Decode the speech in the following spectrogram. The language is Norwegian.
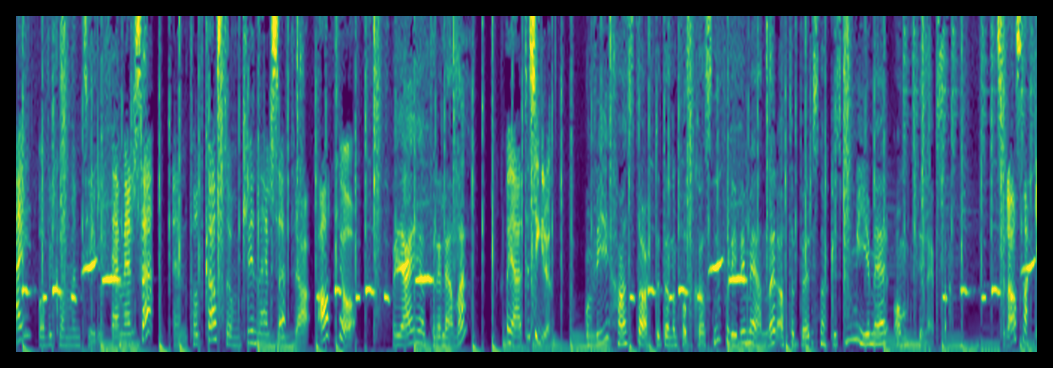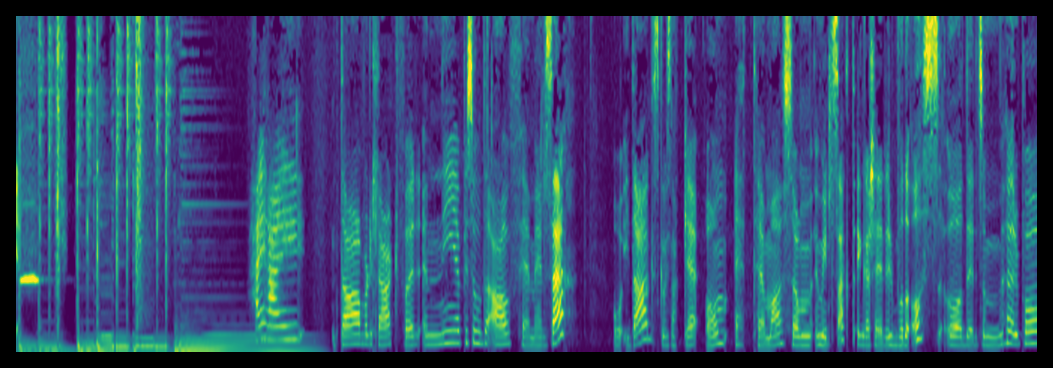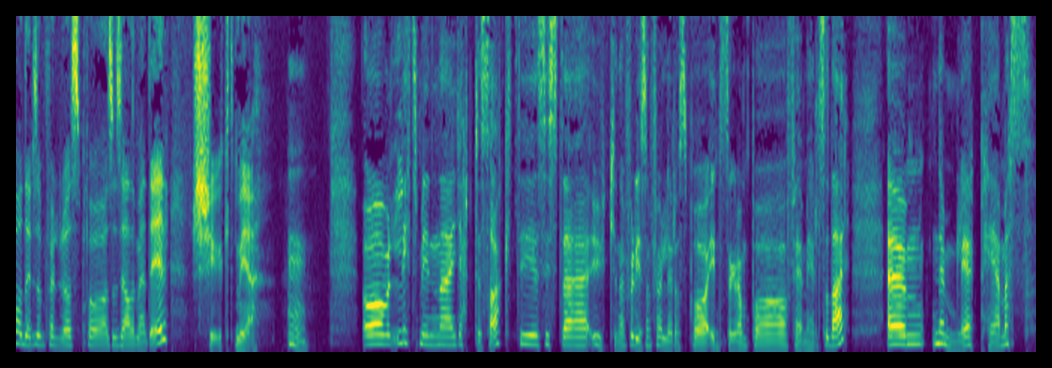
Hei og velkommen til Femihelse, en podkast om kvinnehelse fra A til Å. Og jeg heter Helene. Og jeg heter Sigrun. Og vi har startet denne podkasten fordi vi mener at det bør snakkes mye mer om kvinnehelse. Så la oss snakke. Hei, hei. Da var det klart for en ny episode av Femihelse. Og i dag skal vi snakke om et tema som mildt sagt engasjerer både oss og dere som hører på, og dere som følger oss på sosiale medier, sjukt mye. Mm. Og litt min eh, hjertesak de siste ukene for de som følger oss på Instagram på Femihelse der, um, nemlig PMS.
